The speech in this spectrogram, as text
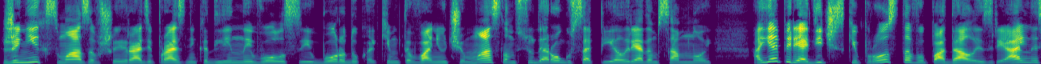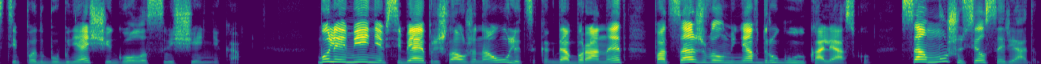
жених, смазавший ради праздника длинные волосы и бороду каким-то вонючим маслом, всю дорогу сопел рядом со мной, а я периодически просто выпадала из реальности под бубнящий голос священника. Более-менее в себя я пришла уже на улице, когда баронет подсаживал меня в другую коляску. Сам муж уселся рядом.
